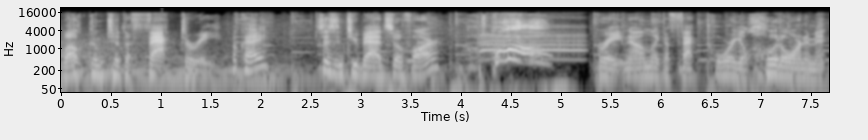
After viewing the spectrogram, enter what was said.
Welcome to the factory. Okay, this isn't too bad so far. Oh! Great, now I'm like a factorial hood ornament.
